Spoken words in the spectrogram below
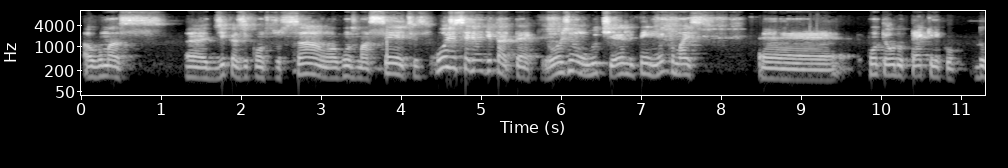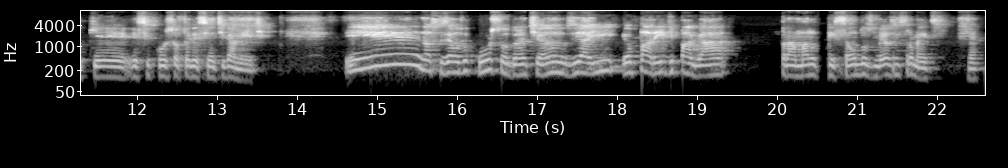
algumas é, dicas de construção, alguns macetes. Hoje seria um guitar tech. Hoje um luthier ele tem muito mais é, conteúdo técnico do que esse curso oferecia antigamente. E nós fizemos o curso durante anos e aí eu parei de pagar para manutenção dos meus instrumentos, né?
